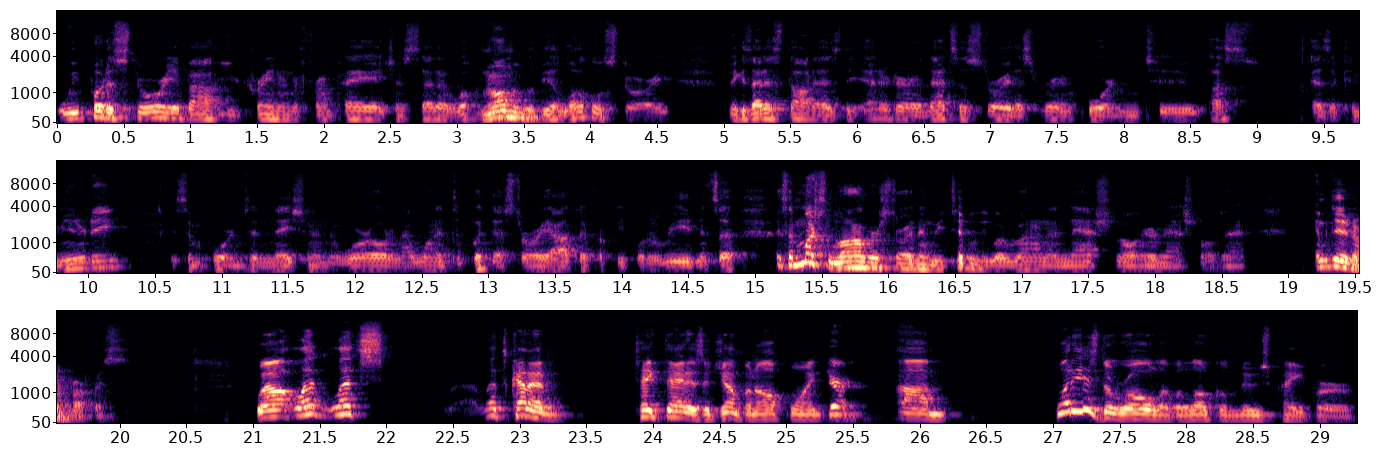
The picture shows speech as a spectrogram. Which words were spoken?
we put a story about Ukraine on the front page instead of what normally would be a local story, because I just thought as the editor, that's a story that's very important to us as a community it's important to the nation and the world. And I wanted to put that story out there for people to read. And it's a it's a much longer story than we typically would run on a national international event. And we did it on purpose. Well, let, let's let's kind of take that as a jumping off point. Sure. Um, what is the role of a local newspaper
